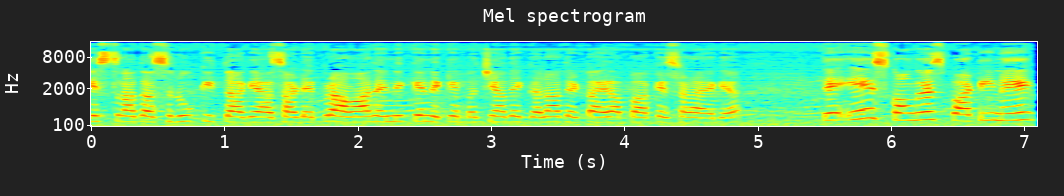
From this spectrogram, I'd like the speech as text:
ਕਿਸ ਤਰ੍ਹਾਂ ਦਾ ਸਲੂਕ ਕੀਤਾ ਗਿਆ, ਸਾਡੇ ਭਰਾਵਾਂ ਦੇ ਨਿੱਕੇ ਨਿੱਕੇ ਬੱਚਿਆਂ ਦੇ ਗਲਾਂ ਤੇ ਟਾਇਰਾਂ ਪਾ ਕੇ ਸੜਾਇਆ ਗਿਆ। ਤੇ ਇਸ ਕਾਂਗਰਸ ਪਾਰਟੀ ਨੇ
